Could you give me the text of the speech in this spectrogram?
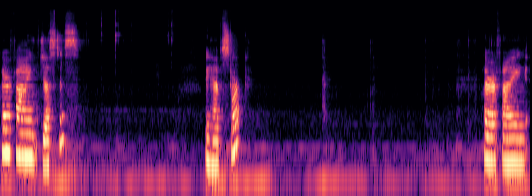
Clarifying Justice. We have stork. Clarifying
